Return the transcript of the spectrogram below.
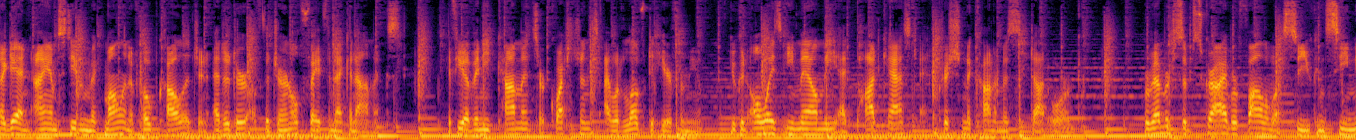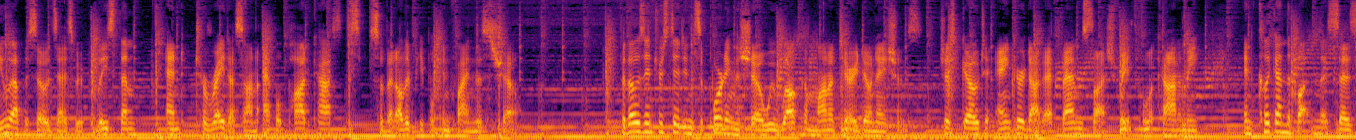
Again, I am Stephen McMullen of Hope College and editor of the journal Faith and Economics. If you have any comments or questions, I would love to hear from you. You can always email me at podcast at christianeconomist.org. Remember to subscribe or follow us so you can see new episodes as we release them, and to rate us on Apple Podcasts so that other people can find this show. For those interested in supporting the show, we welcome monetary donations. Just go to anchor.fm slash faithful economy and click on the button that says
